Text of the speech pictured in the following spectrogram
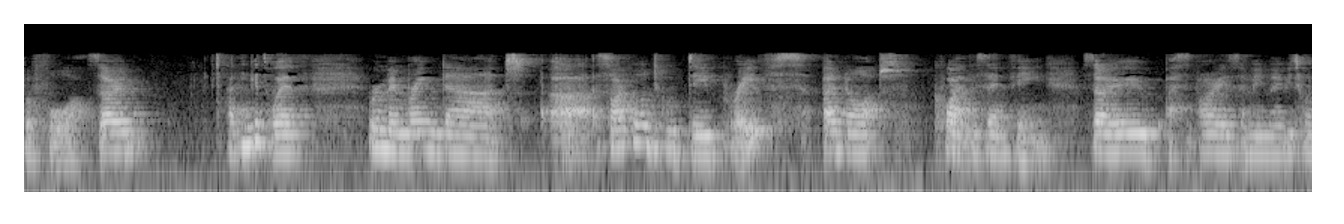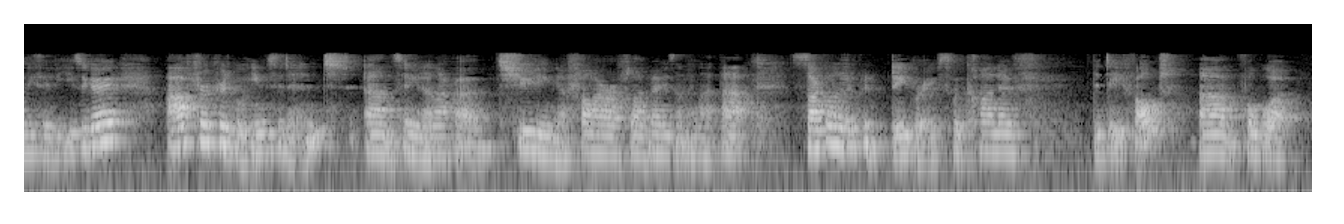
before. So I think it's worth remembering that uh, psychological debriefs are not quite the same thing. So I suppose, I mean, maybe 20, 30 years ago, after a critical incident, um, so you know, like a shooting, a fire, a flood, maybe something like that, psychological debriefs were kind of the default um, for what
